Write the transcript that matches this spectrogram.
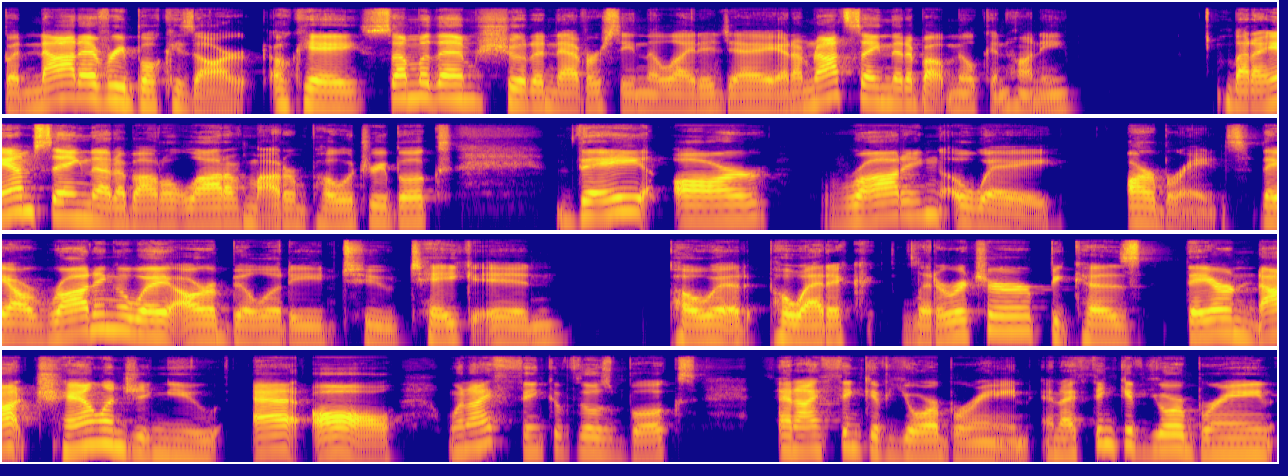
but not every book is art. Okay. Some of them should have never seen the light of day. And I'm not saying that about Milk and Honey, but I am saying that about a lot of modern poetry books. They are rotting away our brains. They are rotting away our ability to take in poet poetic literature because they are not challenging you at all. When I think of those books and I think of your brain and I think of your brain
